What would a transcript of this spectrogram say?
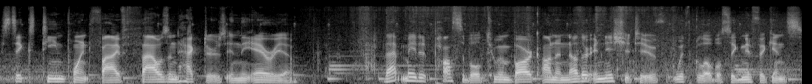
16.5 thousand hectares in the area. That made it possible to embark on another initiative with global significance,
